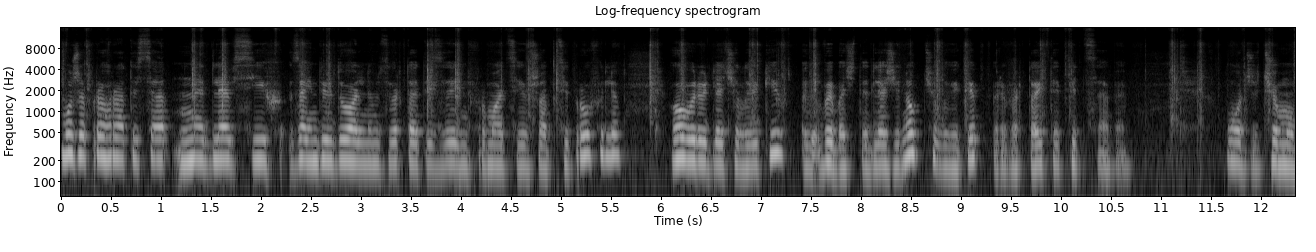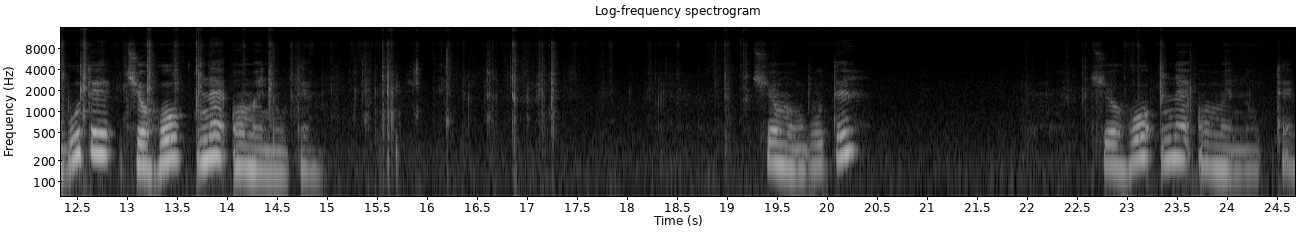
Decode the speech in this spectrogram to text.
Може програтися не для всіх. За індивідуальним звертайтесь за інформацією в шапці профілю. Говорю для чоловіків, е, вибачте, для жінок, чоловіки перевертайте під себе. Отже, чому бути, чого не оминути. Чому бути, чого не оминути.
